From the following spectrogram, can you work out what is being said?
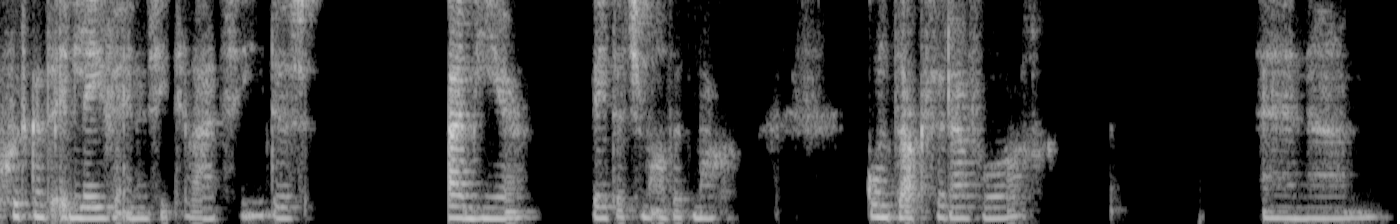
goed kunt inleven in een situatie. Dus I'm here weet dat je me altijd mag contacten daarvoor. En um,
